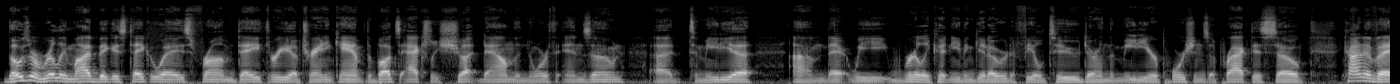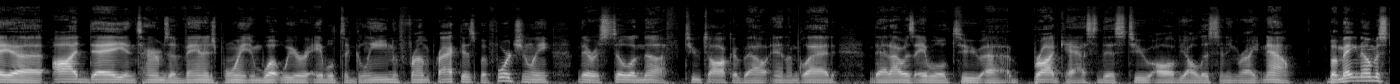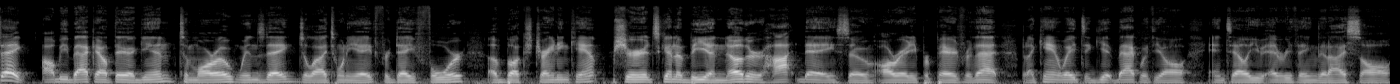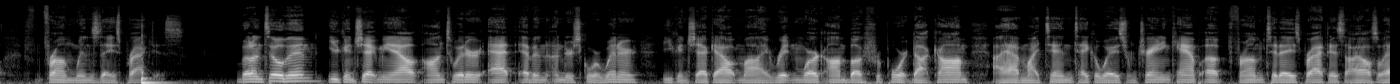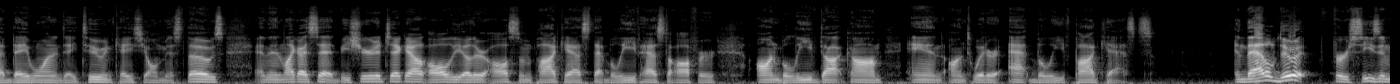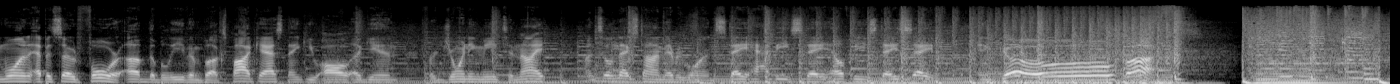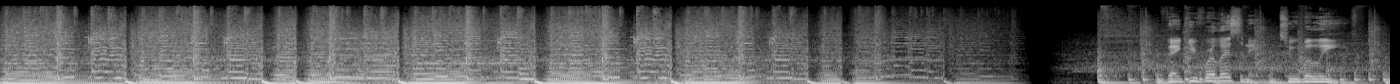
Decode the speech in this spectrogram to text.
Those are really my biggest takeaways from day three of training camp. The Bucs actually shut down the north end zone uh, to media. Um, that we really couldn't even get over to field two during the meteor portions of practice. So, kind of a uh, odd day in terms of vantage point and what we were able to glean from practice. But fortunately, there was still enough to talk about, and I'm glad that I was able to uh, broadcast this to all of y'all listening right now. But make no mistake, I'll be back out there again tomorrow, Wednesday, July 28th, for day four of Bucs training camp. I'm sure it's going to be another hot day, so already prepared for that. But I can't wait to get back with y'all and tell you everything that I saw from Wednesday's practice. But until then, you can check me out on Twitter at Evan underscore Winter. You can check out my written work on bucsreport.com. I have my 10 takeaways from training camp up from today's practice. I also have day one and day two in case y'all missed those. And then, like I said, be sure to check out all the other awesome podcasts that Bleav has to offer on bleav.com and on Twitter at Bleav Podcasts. And that'll do it for season one, episode four of the Bleav in Bucs podcast. Thank you all again for joining me tonight. Until next time, everyone, stay happy, stay healthy, stay safe, and go Bucs! Thank you for listening to Bleav.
